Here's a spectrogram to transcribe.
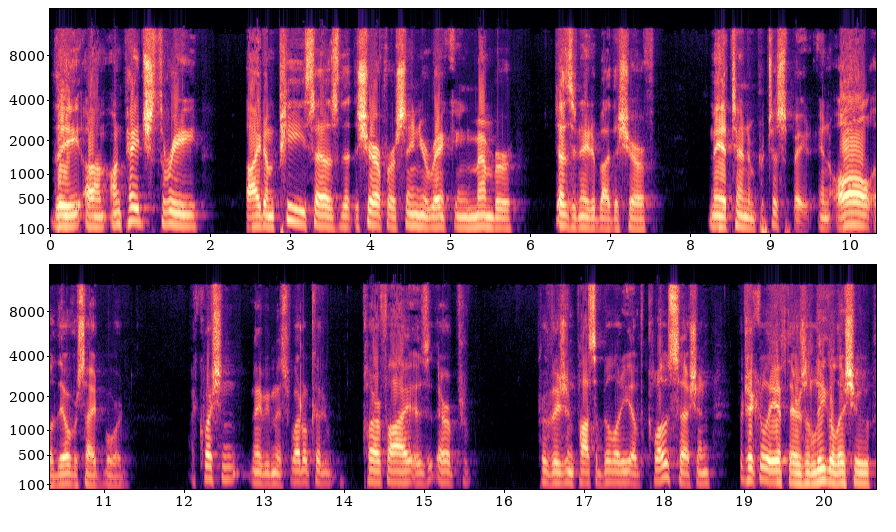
The, um, on page three, item P says that the sheriff or senior ranking member designated by the sheriff may attend and participate in all of the oversight board. I question, maybe Ms. Weddle could clarify, is there a pr- provision possibility of closed session, particularly if there's a legal issue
